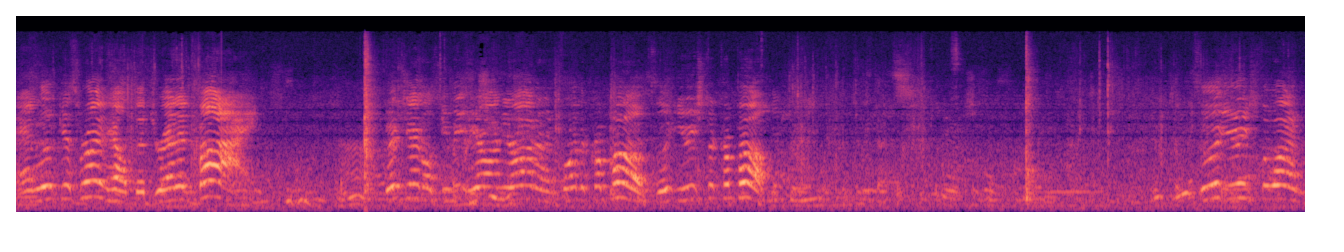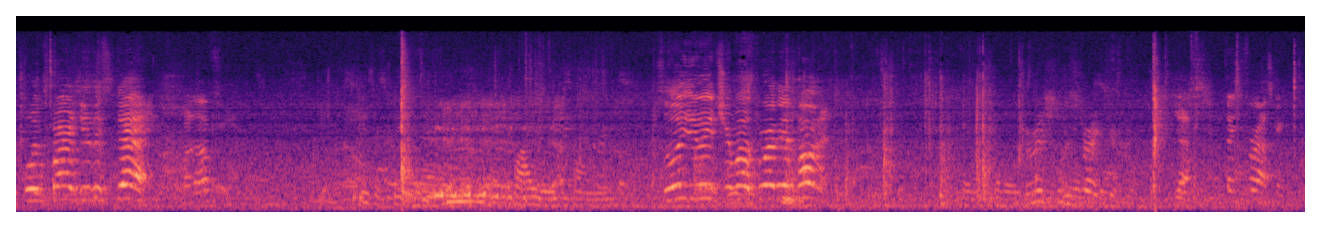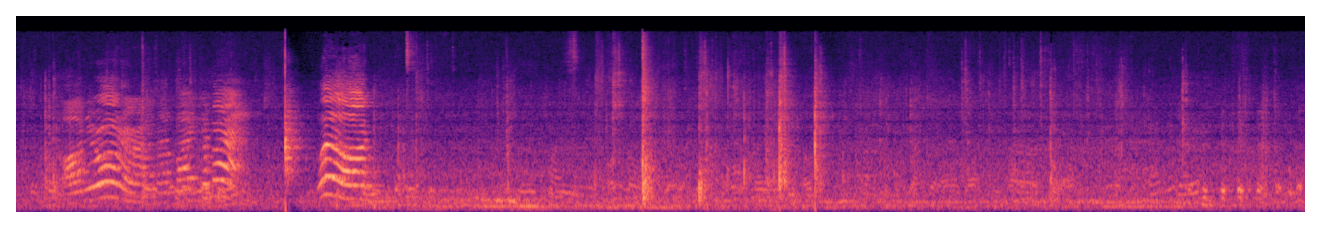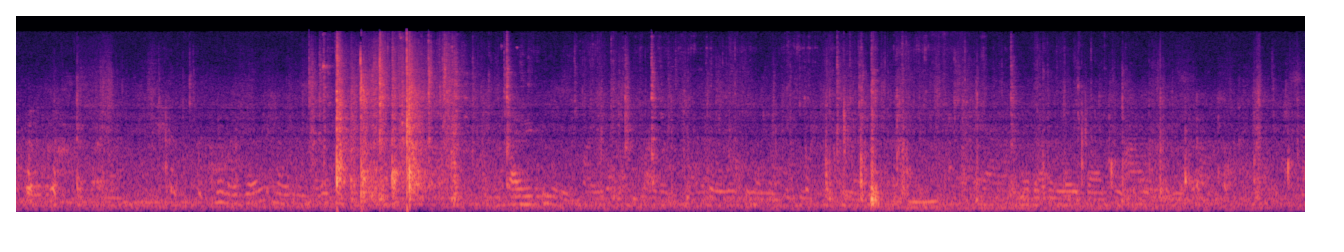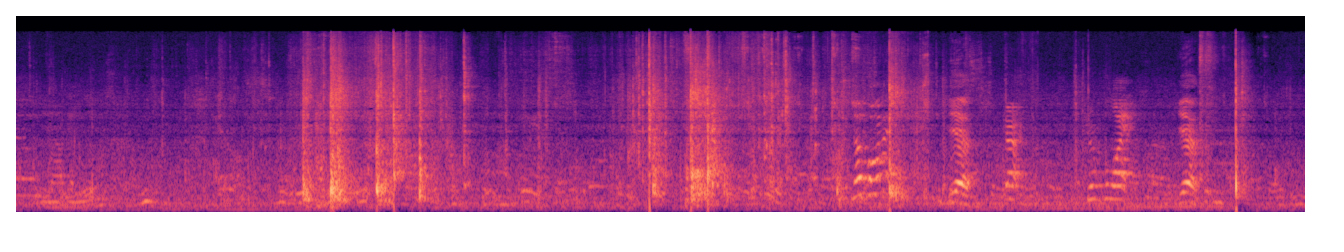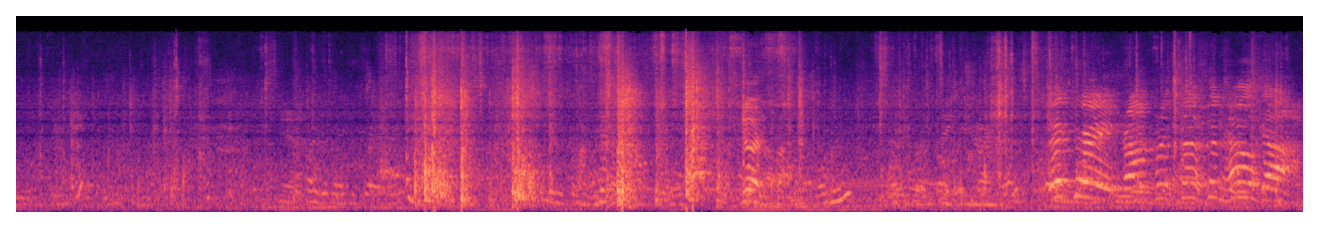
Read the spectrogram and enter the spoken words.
And Lucas Reinhelt, the dreaded Vine. Good generals, you meet here on your honor and for the Crapaud. Salute you each the Crapaud. Salute you each the one who inspires you this day. Salute you each your most worthy opponent. Permission to strike. Yes, thanks for asking. On your honor and at my command. Lay on. No Yes. Okay. The light. Yes. Good. Victory, Crown Princess and Helga.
